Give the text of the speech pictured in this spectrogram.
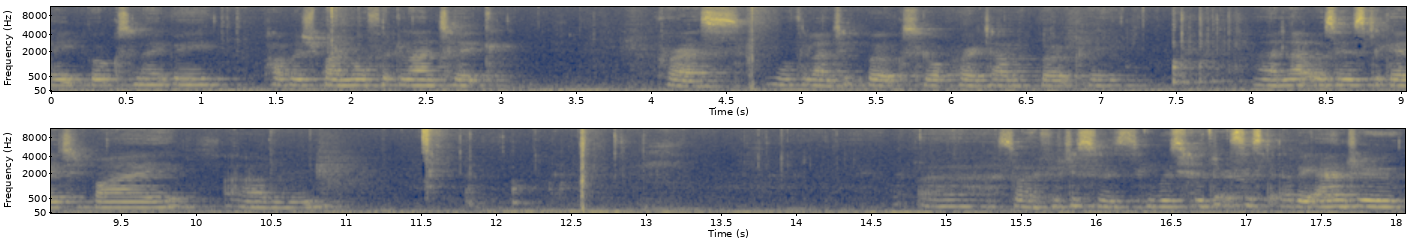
eight books maybe, published by North Atlantic Press, North Atlantic Books, who operate out of Berkeley. And that was instigated by um, uh, sorry, if just was, he was with Sister Abby, Andrew,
